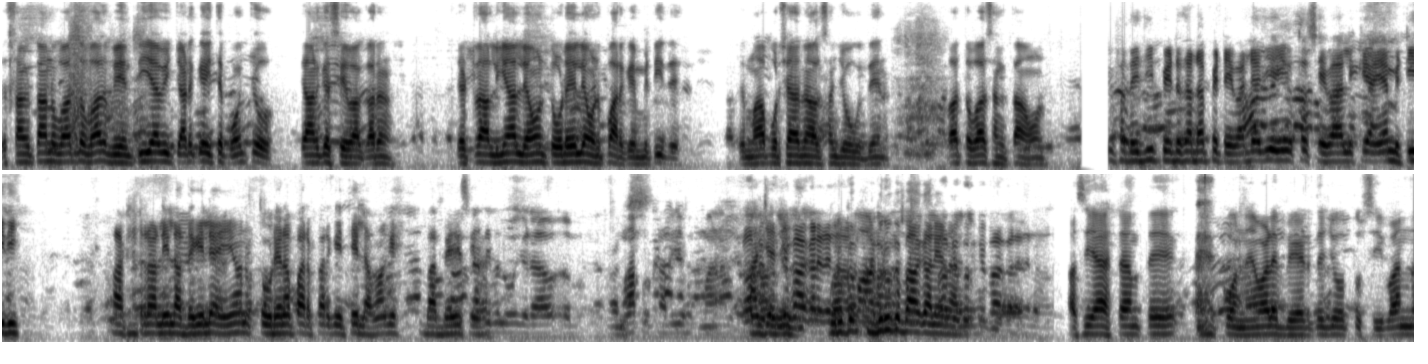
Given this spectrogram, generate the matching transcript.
ਤੇ ਸੰਗਤਾਂ ਨੂੰ ਵੱਧ ਤੋਂ ਵੱਧ ਬੇਨਤੀ ਆ ਵੀ ਚੜ ਕੇ ਇੱਥੇ ਪਹੁੰਚੋ ਤੇ ਆਣ ਕੇ ਸੇਵਾ ਕਰਨ ਤੇ ਟਰਾਲੀਆਂ ਲਿਆਉਣ ਤੋੜੇ ਲਿਆਉਣ ਭਰ ਕੇ ਮਿੱਟੀ ਦੇ ਤੇ ਮਹਾਂਪੁਰਸ਼ਾਂ ਨਾਲ ਸੰਯੋਗ ਦੇਣ। ਵੱਧ ਤੋਂ ਵੱਧ ਸੰਗਤਾਂ ਆਉਣ। ਫਤਿਹ ਜੀ ਪਿੰਡ ਸਾਡਾ ਭਿੱਟੇ ਵਾਲਿਆ ਜੀ ਅਸੀਂ ਉੱਥੋਂ ਸੇਵਾ ਲੈ ਕੇ ਆਏ ਆ ਮਿੱਟੀ ਦੀ। ਅੱਠ ਟਰਾਲੇ ਲੱਦ ਕੇ ਲਿਆਏ ਆ ਹੁਣ ਤੋੜੇ ਨਾਲ ਭਰ ਭਰ ਕੇ ਇੱਥੇ ਲਾਵਾਂਗੇ ਬਾਬੇ ਦੀ ਸੇਵਾ। ਵੱਲੋਂ ਜਿਹੜਾ ਮਹਾਂਪੁਰਖਾਂ ਦੇ ਹੁਕਮਾਂ ਹਾਂਜੀ ਹਾਂਜੀ ਗੁਰੂ ਕੇ ਗੁਰੂ ਕੇ ਬਾਗ ਵਾਲਿਆਂ ਨਾਲ। ਅਸੀਂ ਇਸ ਟਾਈਮ ਤੇ ਕੋਨੇ ਵਾਲੇ ਬੇੜ ਤੇ ਜੋ ਤੁਸੀਂ ਬੰਨ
